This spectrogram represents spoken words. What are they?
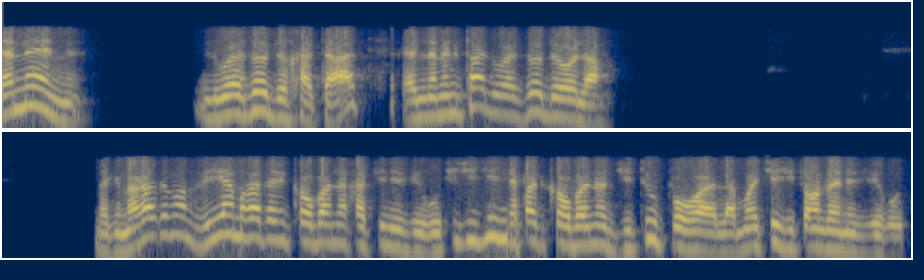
amène l'oiseau de Khatat, elle n'amène pas l'oiseau de Ola. La Gemara demande, Si tu dis qu'il n'y a pas de korbanot du tout pour euh, la moitié du temps de la Néziroute.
